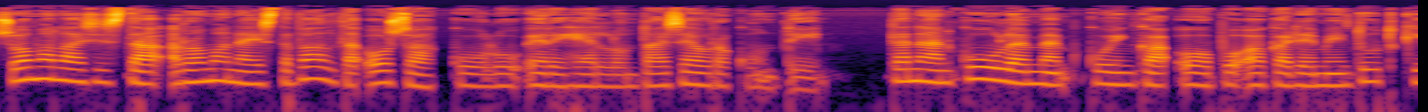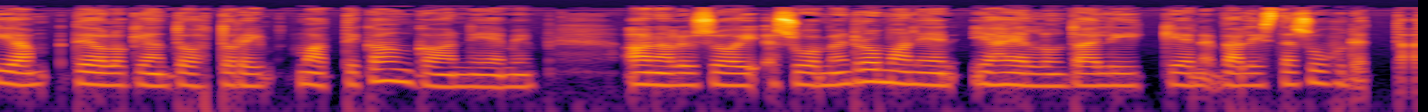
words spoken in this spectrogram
Suomalaisista romaneista valtaosa kuuluu eri helluntai-seurakuntiin. Tänään kuulemme, kuinka Oopo Akademin tutkija, teologian tohtori Matti Kankaanniemi analysoi Suomen romanien ja helluntai-liikkeen välistä suhdetta.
